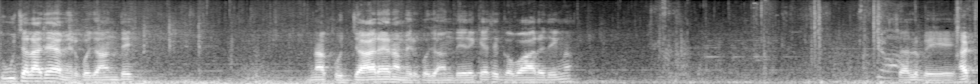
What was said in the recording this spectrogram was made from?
तू चला जाए मेरे को जान दे। ना खुद जा रहा है, ना मेरे को जान दे रहे। कैसे गवा रहे देखना। चल बे, हट।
